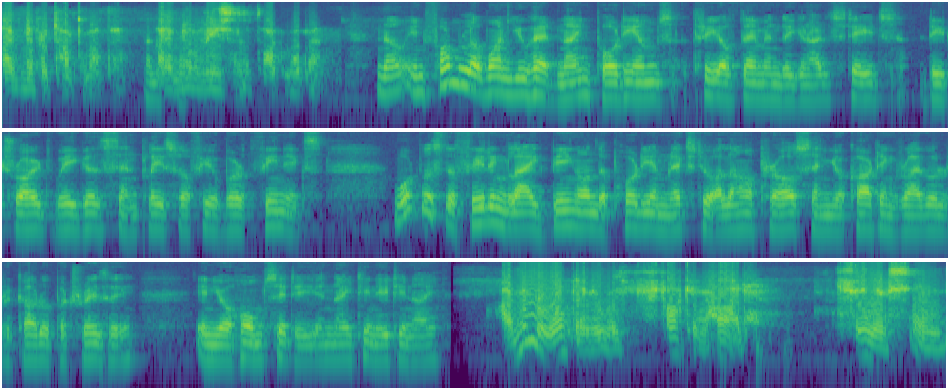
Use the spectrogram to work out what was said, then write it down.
I've never talked about that. I have no reason to talk about that. Now, in Formula One, you had nine podiums, three of them in the United States, Detroit, Vegas, and place of your birth, Phoenix. What was the feeling like being on the podium next to Alain Prost and your karting rival Riccardo Patrese in your home city in 1989? I remember one thing. It was fucking hot. Phoenix and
